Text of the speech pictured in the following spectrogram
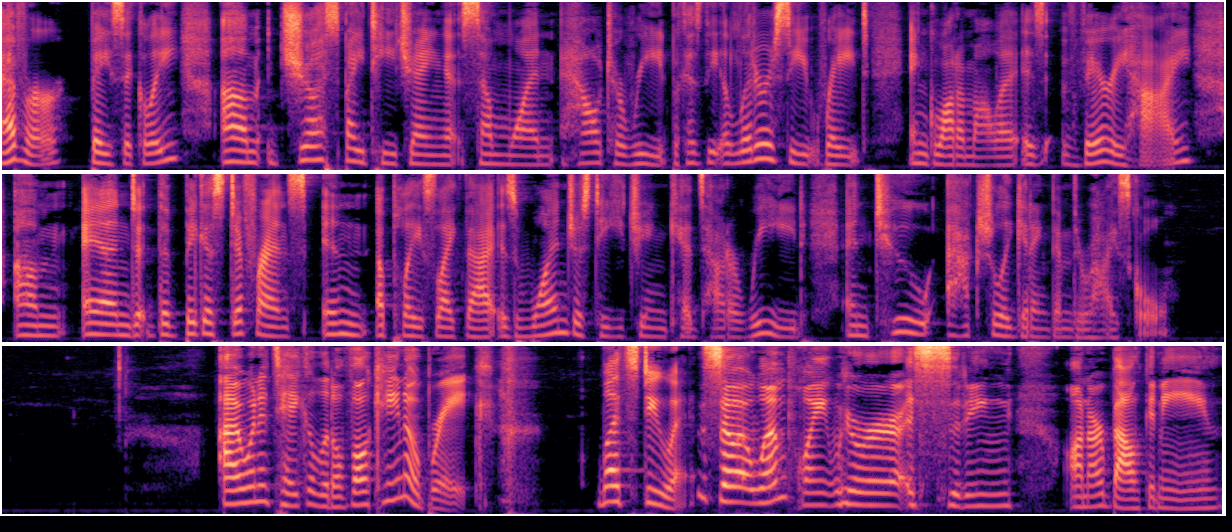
ever basically, um, just by teaching someone how to read, because the illiteracy rate in Guatemala is very high. Um, and the biggest difference in a place like that is one, just teaching kids how to read, and two, actually getting them through high school. I want to take a little volcano break. Let's do it. So, at one point, we were sitting on our balcony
